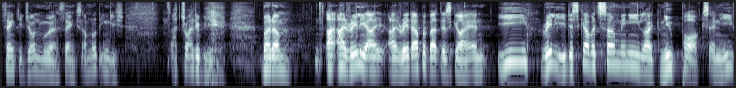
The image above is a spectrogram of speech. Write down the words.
Thank you, John Moore. Thanks. I'm not English. I try to be. but um, I, I, really I, I read up about this guy, and he really he discovered so many like new parks. And he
